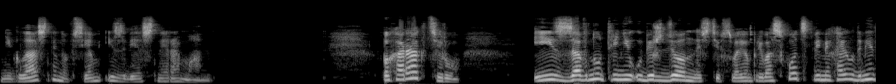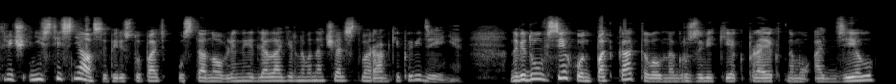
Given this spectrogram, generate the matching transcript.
негласный, но всем известный роман. По характеру и из-за внутренней убежденности в своем превосходстве Михаил Дмитриевич не стеснялся переступать установленные для лагерного начальства рамки поведения. На виду у всех он подкатывал на грузовике к проектному отделу,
